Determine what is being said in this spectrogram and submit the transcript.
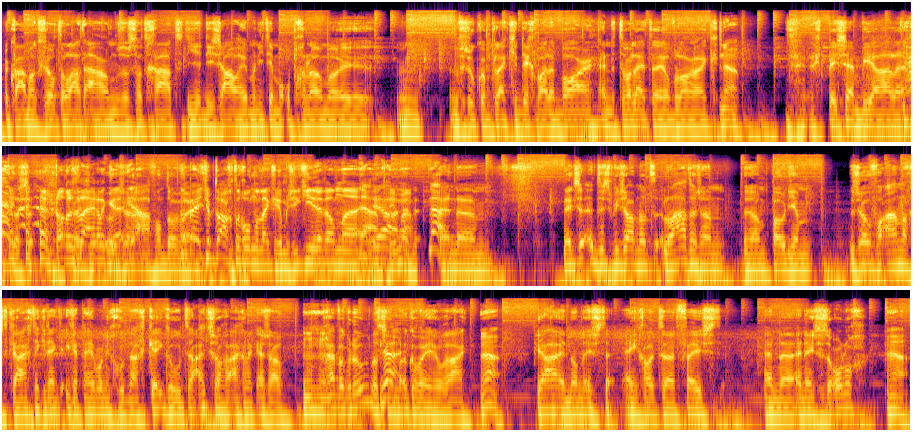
we kwamen ook veel te laat aan, zoals dat gaat. Die, die zaal helemaal niet in me opgenomen. Een, we zoeken een plekje dicht bij de bar en de toiletten, heel belangrijk. Ja. PC en bier halen. Dat is, dat is eigenlijk een ja, avond door. Een beetje op de achtergrond een lekkere muziekje. Dan, uh, ja, ja, prima. En, en um, het, is, het is bizar omdat later zo'n zo'n podium zoveel aandacht krijgt... dat je denkt, ik heb er helemaal niet goed naar gekeken hoe het eruit zag eigenlijk en zo. Begrijp wat ik bedoel? Dat is Ja. dan ook alweer heel raar. Ja. Ja, en dan is het één groot eh, feest en eh, ineens is de oorlog. Ja.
